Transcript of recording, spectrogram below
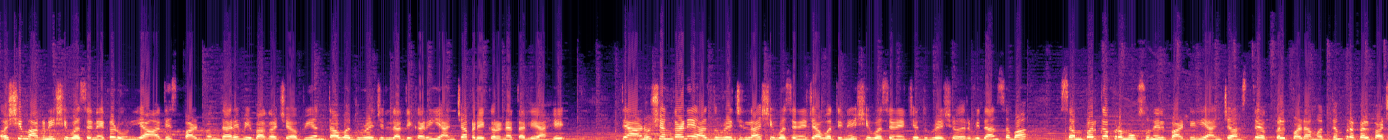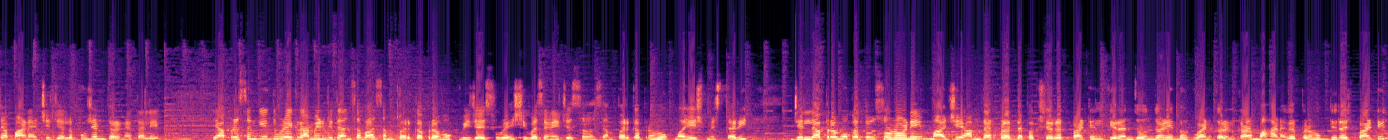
अशी मागणी शिवसेनेकडून या आधीच पाटबंधारे विभागाचे अभियंता व धुळे जिल्हाधिकारी यांच्याकडे करण्यात आली आहे. त्या अनुषंगाने आज धुळे जिल्हा शिवसेनेच्या वतीने शिवसेनेचे धुळे शहर विधानसभा संपर्क प्रमुख सुनील पाटील यांच्या हस्ते अक्कलपाडा मध्यम प्रकल्पाच्या पाण्याचे जलपूजन करण्यात आले. याप्रसंगी धुळे ग्रामीण विधानसभा संपर्क प्रमुख विजय सुळे शिवसेनेचे सहसंपर्क प्रमुख महेश मिस्तरी जिल्हा प्रमुख अतुल सोनवणे माजी आमदार प्राध्यापक शरद पाटील किरण जोंधळे भगवान करणकाळ महानगर प्रमुख धीरज पाटील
